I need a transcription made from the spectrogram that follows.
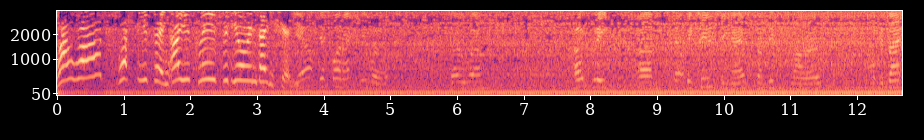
Well, Rod, what do you think? Are you pleased with your invention? Yeah, this one actually works. So um, hopefully um, it'll be Tuesday now because I'm busy tomorrow. I'll be back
